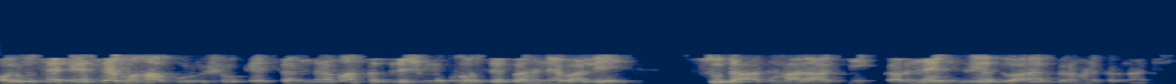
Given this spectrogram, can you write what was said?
और उसे ऐसे महापुरुषों के चंद्रमा सदृश मुखों से बहने वाली सुधा धारा की कर्णेन्द्रिय द्वारा ग्रहण करना चाहिए।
